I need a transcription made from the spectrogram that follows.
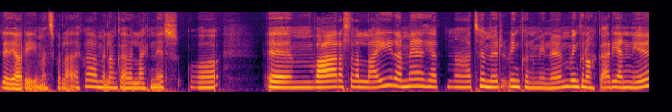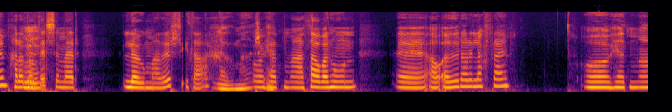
þriði ári í mennskóla eitthvað, mér langaði að vera læknir og um, var alltaf að læra með hérna tömur vinkonum mínum, vinkon okkar, Jenju Haraldóttir, sem er lögmaður í dag. Lögmaður og hérna þá var hún uh, á öðru ári lagfræði og hérna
